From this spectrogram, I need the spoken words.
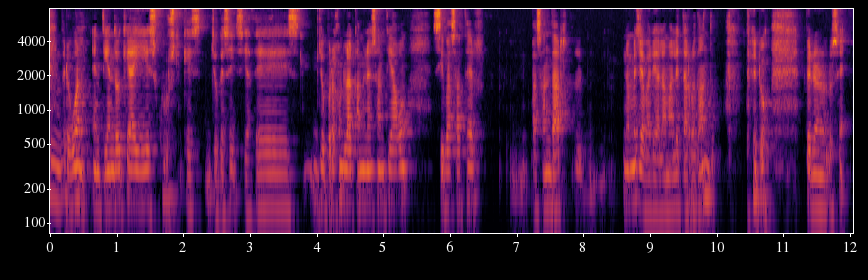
Mm. Pero bueno, entiendo que hay excursiones, que es, yo qué sé, si haces, yo por ejemplo al Camino de Santiago, si vas a hacer, vas a andar, no me llevaría la maleta rodando, pero, pero no lo sé.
